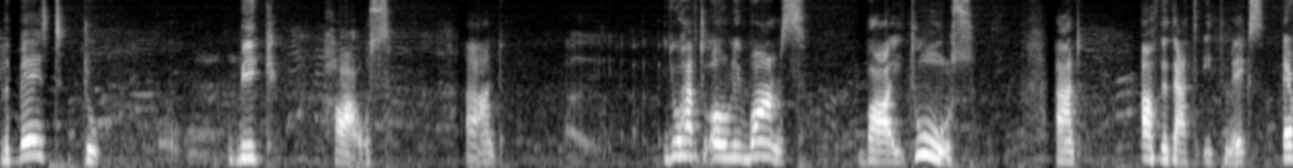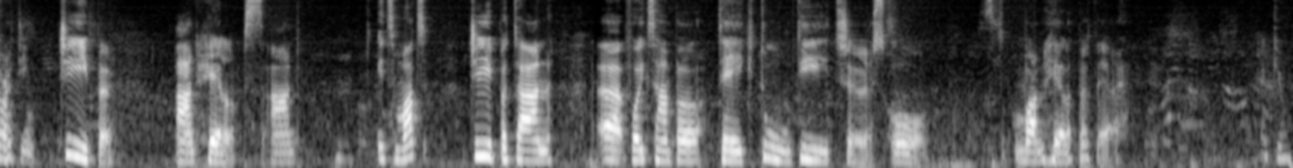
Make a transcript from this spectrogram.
the best to big house. And uh, you have to only once buy tools. And after that it makes everything cheaper and helps. And it's much cheaper than uh, for example take two teachers or one helper there. Thank you.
